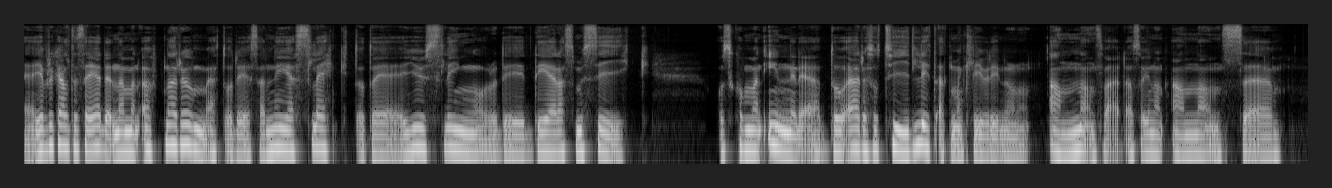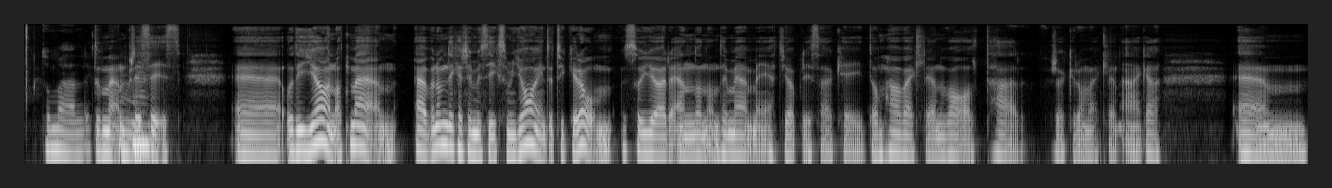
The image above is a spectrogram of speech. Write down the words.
eh, jag brukar alltid säga det, när man öppnar rummet och det är så här nedsläckt och det är ljusslingor och det är deras musik. Och så kommer man in i det, då är det så tydligt att man kliver in i någon annans värld, alltså i någon annans eh, Domän. Liksom. domän. Precis. Eh, och det gör något med en. Även om det kanske är musik som jag inte tycker om, så gör det ändå någonting med mig. Att jag blir så här, okej, de har verkligen valt, här försöker de verkligen äga. Ehm,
